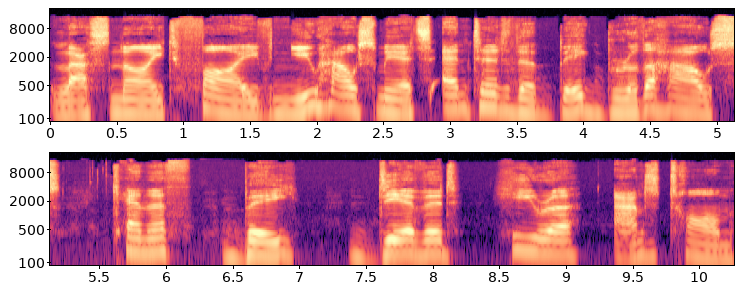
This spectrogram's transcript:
Last night, five new housemates entered the Big Brother house. Kenneth, Bea, David, Hira, and Tom.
